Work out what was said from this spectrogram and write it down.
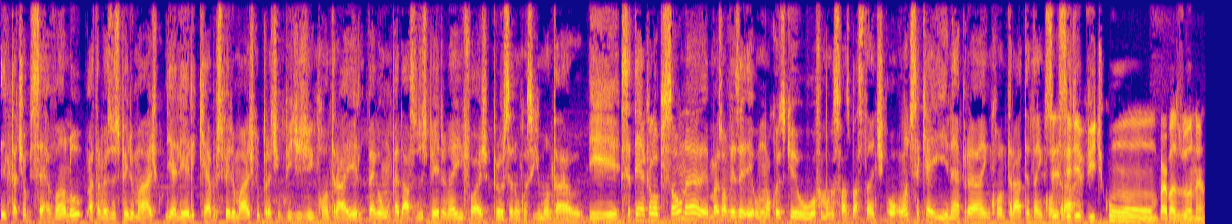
Ele tá te observando através do espelho mágico, e ali ele quebra o espelho mágico pra te impedir de encontrar ele. Pega um pedaço do espelho, né? E foge, pra você não conseguir montar. E você tem aquela opção, né? Mais uma vez, é uma coisa que o Wolf Among Us faz bastante. Onde você quer ir, né? Pra encontrar, tentar encontrar. Você divide com Barba Azul, né?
